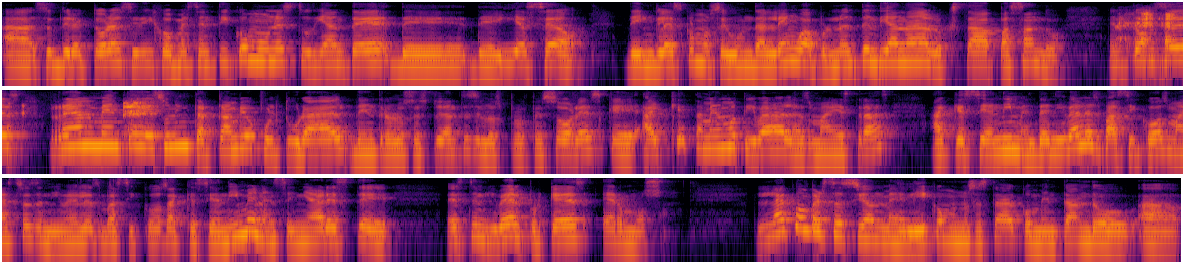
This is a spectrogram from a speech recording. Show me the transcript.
uh, subdirectoras y dijo, me sentí como un estudiante de, de ESL, de inglés como segunda lengua, pero no entendía nada de lo que estaba pasando. Entonces, realmente es un intercambio cultural de entre los estudiantes y los profesores que hay que también motivar a las maestras a que se animen, de niveles básicos, maestras de niveles básicos, a que se animen a enseñar este, este nivel, porque es hermoso. La conversación, Meli, como nos estaba comentando a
